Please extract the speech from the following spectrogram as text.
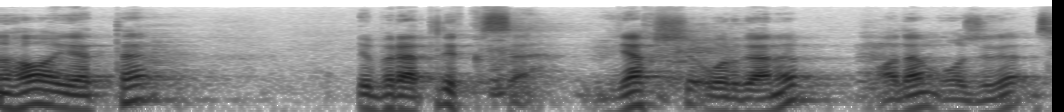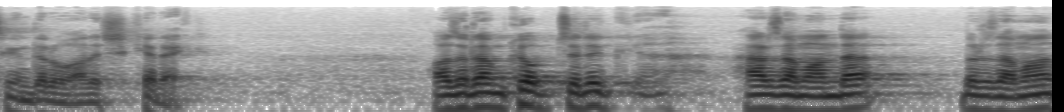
nihoyatda ibratli qissa. Yaxshi o'rganib odam o'ziga singdirib olishi kerak. Hozir ham ko'pchilik har zamonda bir zamon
